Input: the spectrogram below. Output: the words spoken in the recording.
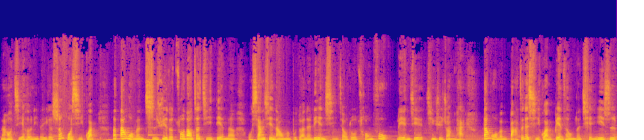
然后结合你的一个生活习惯。那当我们持续的做到这几点呢，我相信呢，我们不断的练习叫做重复连接情绪状态。当我们把这个习惯变成我们的潜意识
